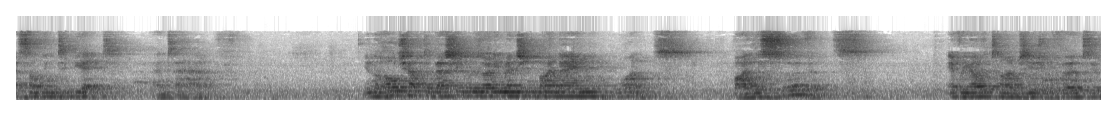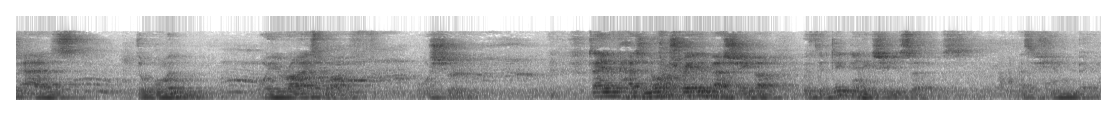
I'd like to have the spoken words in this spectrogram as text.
as something to get and to have. In the whole chapter, Bathsheba is only mentioned by name once, by the servants. Every other time she is referred to as the woman or Uriah's wife or she. David has not treated Bathsheba with the dignity she deserves as a human being.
